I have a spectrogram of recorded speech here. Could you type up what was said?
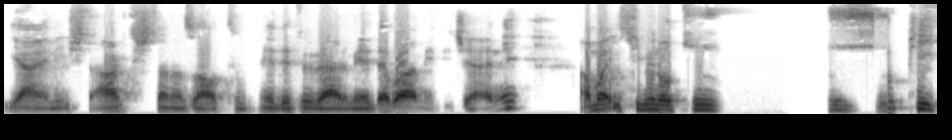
yani işte artıştan azaltım hedefi vermeye devam edeceğini ama 2030 peak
